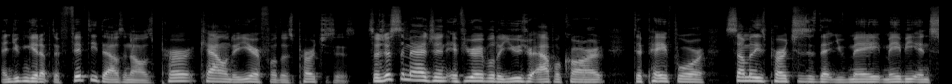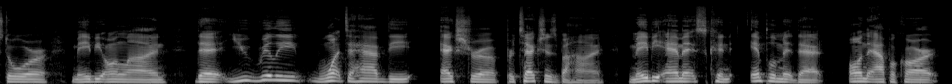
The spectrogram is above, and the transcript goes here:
And you can get up to $50,000 per calendar year for those purchases. So just imagine if you're able to use your Apple Card to pay for some of these purchases that you've made, maybe in store, maybe online, that you really want to have the extra protections behind. Maybe Amex can implement that on the Apple Card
